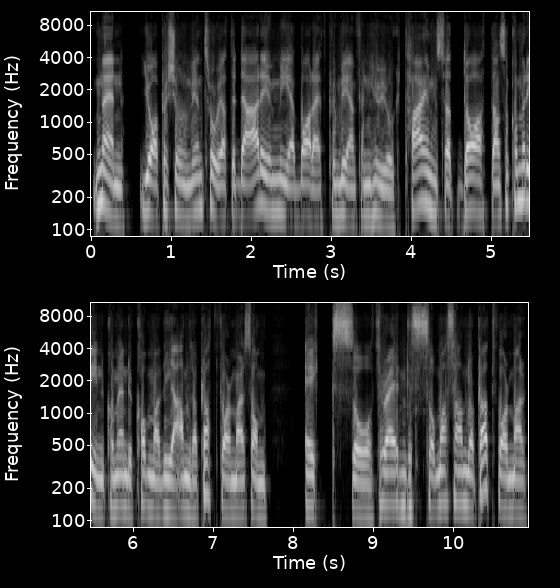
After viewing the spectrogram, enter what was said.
Men jag personligen tror att det där är ju mer bara ett problem för New York Times, så att datan som kommer in kommer ändå komma via andra plattformar som X och Threads och massa andra plattformar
